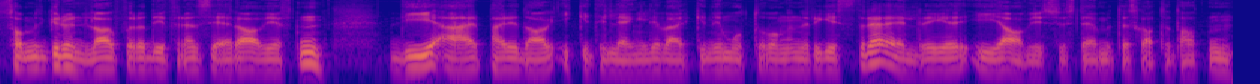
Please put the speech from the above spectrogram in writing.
som et grunnlag for å differensiere avgiften, de er per i dag ikke tilgjengelig verken i motorvognregisteret eller i, avgiftssystemet til skatteetaten.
